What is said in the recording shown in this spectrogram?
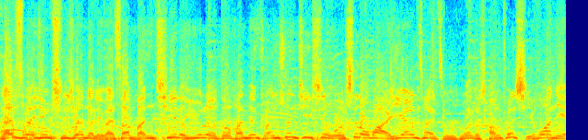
来自北京时间的礼拜三，本期的娱乐多翻天转瞬即逝，我是豆瓣儿，依然在祖国的长春喜欢你。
